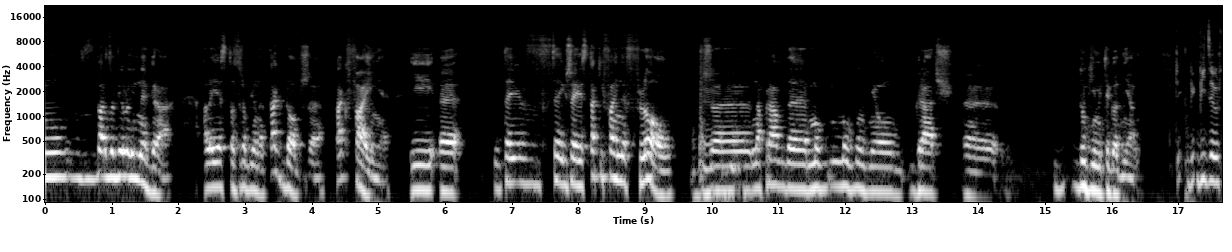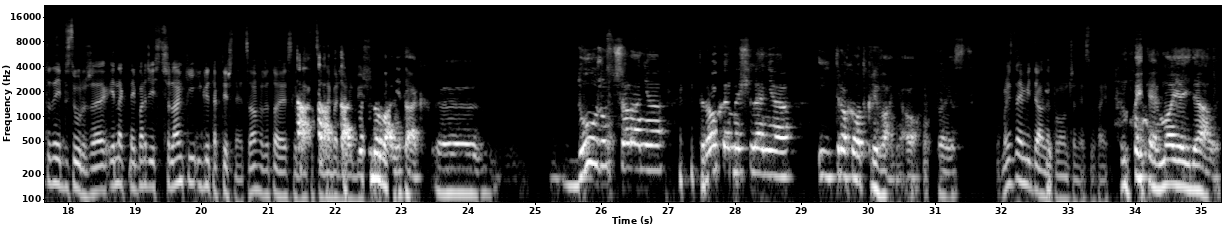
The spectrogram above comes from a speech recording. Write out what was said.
w bardzo wielu innych grach, ale jest to zrobione tak dobrze, tak fajnie i e, tej, w tej grze jest taki fajny flow, Mhm. że naprawdę mógł, mógłbym w nią grać e, długimi tygodniami. Widzę już tutaj wzór, że jednak najbardziej strzelanki i gry taktyczne, co? Że to jest chyba Tak, to, co tak, najbardziej tak, lubisz. zdecydowanie tak. E, Dużo strzelania, trochę myślenia i trochę odkrywania. O, to jest Moim zdaniem idealne połączenie, słuchaj. moje, moje ideały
